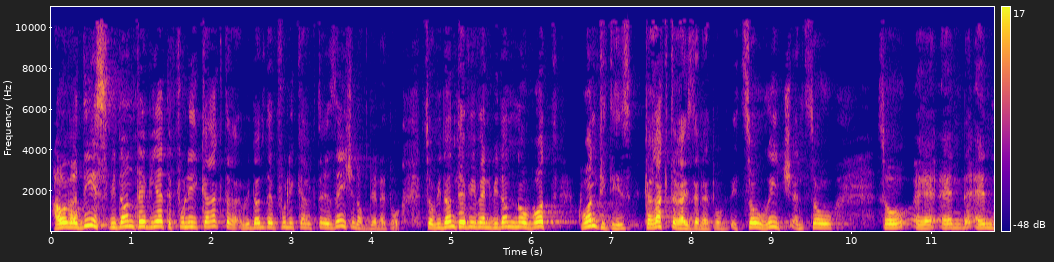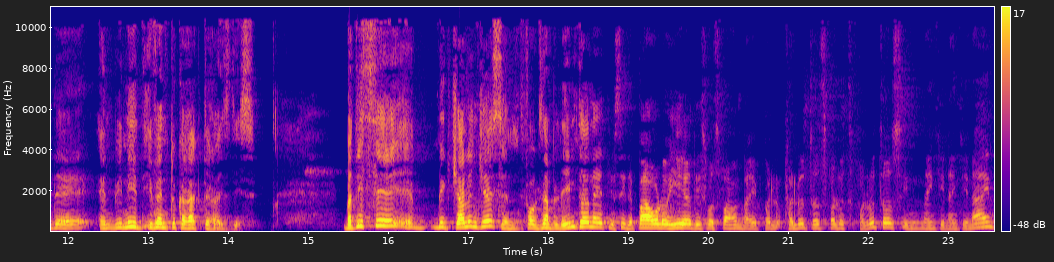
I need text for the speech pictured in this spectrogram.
However, this, we don't have yet a fully character, we don't have fully characterization of the network. So we don't have even, we don't know what quantities characterize the network. It's so rich and so so, uh, and, and, uh, and we need even to characterize this. But it's uh, big challenges, and for example, the internet, you see the power law here, this was found by Faloutsos, Faloutsos, Faloutsos in 1999,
